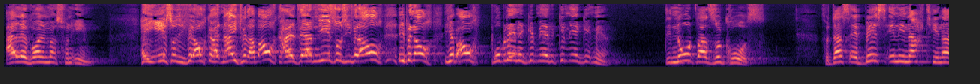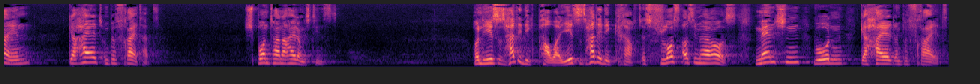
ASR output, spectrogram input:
Alle wollen was von ihm. Hey Jesus, ich will auch geheilt. Nein, ich will aber auch geheilt werden. Jesus, ich will auch. Ich bin auch. Ich habe auch Probleme. Gib mir, gib mir, gib mir. Die Not war so groß, sodass er bis in die Nacht hinein geheilt und befreit hat. Spontaner Heilungsdienst. Und Jesus hatte die Power, Jesus hatte die Kraft. Es floss aus ihm heraus. Menschen wurden geheilt und befreit.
